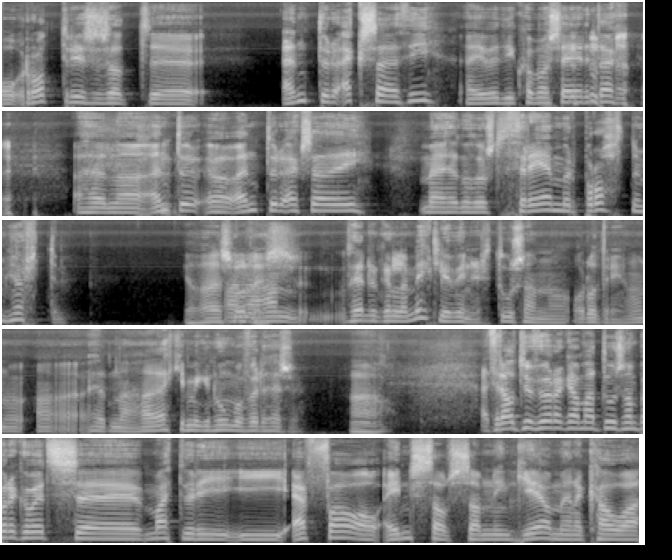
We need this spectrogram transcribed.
og Rodri sem sagt uh, endur exaði því, ég veit ekki hvað maður segir í dag að hérna, endur, endur exaði því með hérna, þú veist, þremur brotnum hjörtum já það er hann, þeir eru greinlega miklu vinnir, Dusan og, og Rodri. Að, hérna, hafði ekki mikið húma fyrir þessu. Já, En 34 gamma Dusan Berkovic uh, mættur í, í FA á einsáls samningi á meðan að Káa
